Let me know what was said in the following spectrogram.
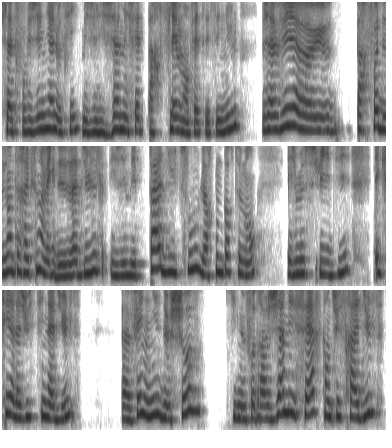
Je la trouvais géniale aussi, mais je l'ai jamais faite par flemme en fait, c'est nul. J'avais euh, parfois des interactions avec des adultes et j'aimais pas du tout leur comportement. Et je me suis dit, écris à la Justine adulte, euh, fais une liste de choses qu'il ne faudra jamais faire quand tu seras adulte,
